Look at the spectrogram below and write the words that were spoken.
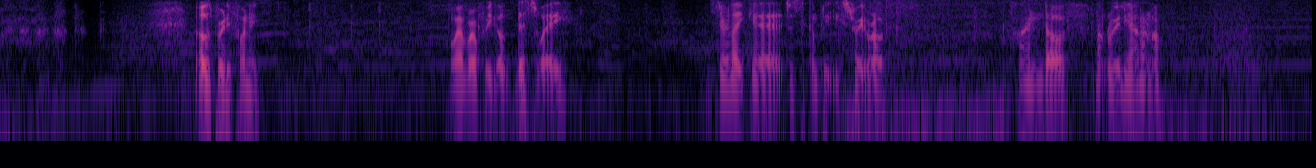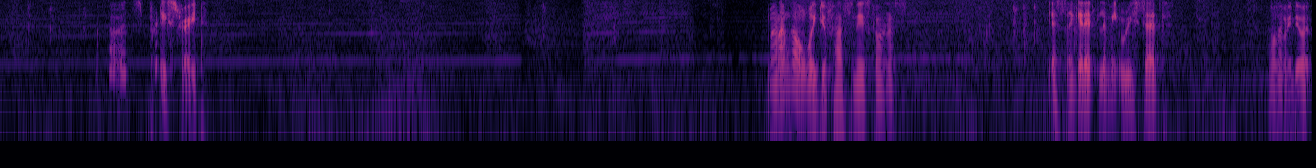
that was pretty funny. However, if we go this way, is there like a, just a completely straight road? Kind of. Not really, I don't know. Uh, it's pretty straight. Man, I'm going way too fast in these corners. Yes, I get it. Let me reset. Won't let me do it.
